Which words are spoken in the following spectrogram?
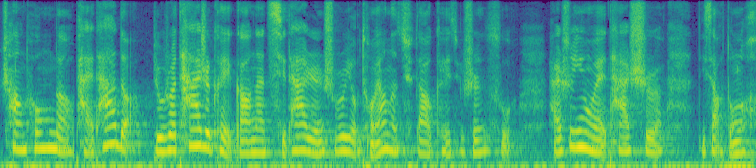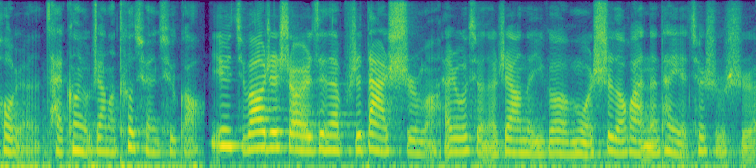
畅通的、排他的？比如说他是可以告，那其他人是不是有同样的渠道可以去申诉？还是因为他是李小东的后人，才更有这样的特权去告？因为举报这事儿现在不是大事吗？还是我选择这。这样的一个模式的话，那他也确实是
